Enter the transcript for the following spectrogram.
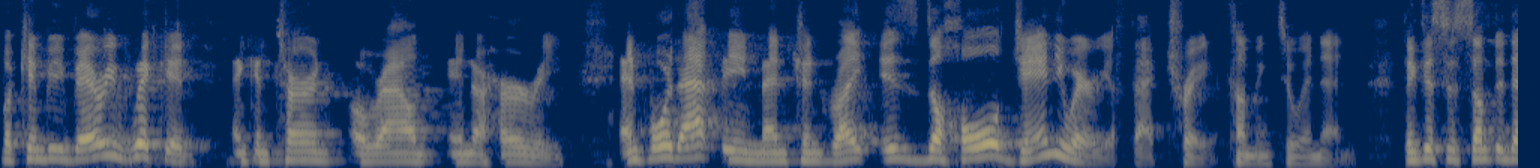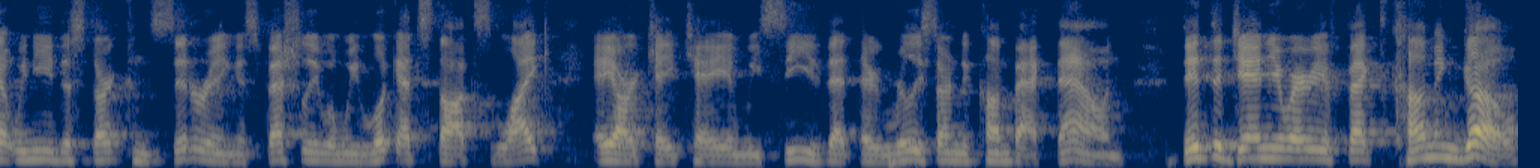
but can be very wicked and can turn around in a hurry. And for that being mentioned, right, is the whole January effect trade coming to an end. I think this is something that we need to start considering, especially when we look at stocks like ARKK and we see that they're really starting to come back down. Did the January effect come and go?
